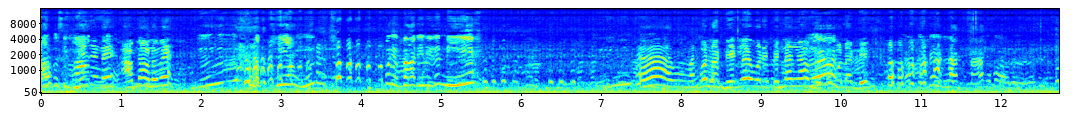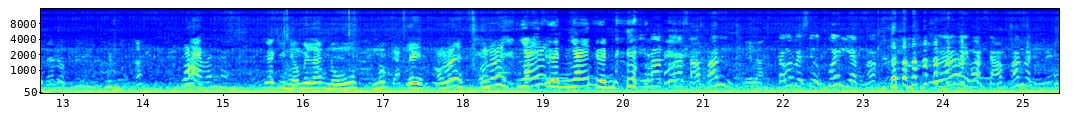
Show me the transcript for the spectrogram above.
เอาก็สิว่านี่ยังไงอาบน้ำเลยไหมยื้อเที่ยงมึงบ่ได้ว่าดีเลยก็หนีเออมันว่าหลักเด็กเลยว่าได้เป็นนางงามเลยว่าหลักเด็กได้หลักหมาก็บอกเลยได้มันน่ะยาขี้เหนียวไม่รักหนูหนูกัดเลยเอาเลยเอาเลยใหญ่ขึ้นใหญ่ขึ้นตีมาตัวละสามพันแต่ว่าไปซื้อกล้วยเลี้ยงเนาะเอ้ยว่าสามพันมาดิเนี่ยไม่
